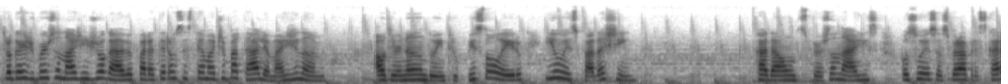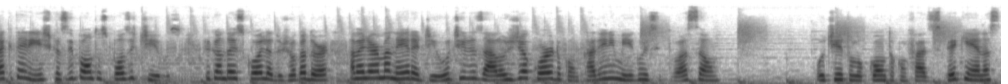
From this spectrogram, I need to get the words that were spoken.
trocar de personagem jogável para ter um sistema de batalha mais dinâmico alternando entre o pistoleiro e o espadachim. Cada um dos personagens possui suas próprias características e pontos positivos, ficando a escolha do jogador a melhor maneira de utilizá-los de acordo com cada inimigo e situação. O título conta com fases pequenas,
